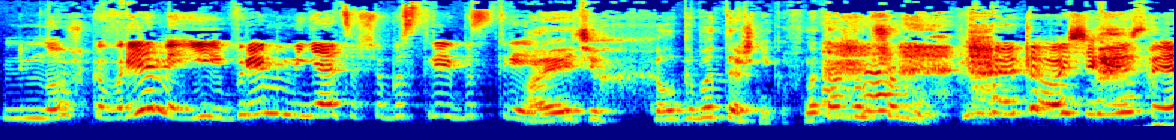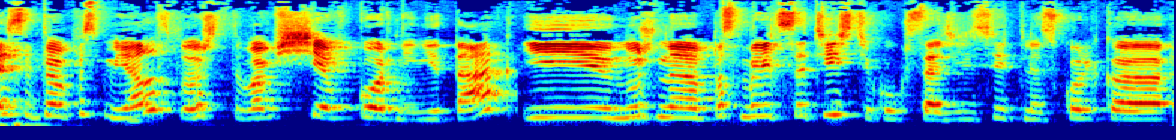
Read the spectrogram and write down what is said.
немножко время, и время меняется все быстрее и быстрее. А этих ЛГБТшников на каждом шагу. Это очень смешно, я с этого посмеялась, потому что вообще в корне не так. И нужно посмотреть статистику, кстати, действительно, сколько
